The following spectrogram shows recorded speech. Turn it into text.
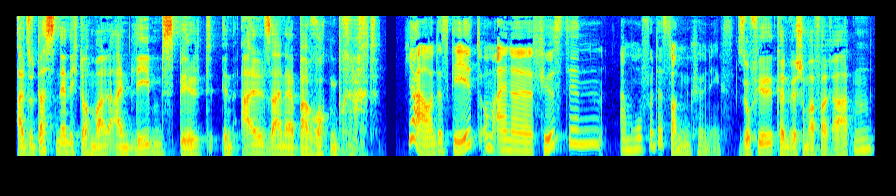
Also das nenne ich doch mal ein Lebensbild in all seiner barocken Pracht. Ja, und es geht um eine Fürstin am Hofe des Sonnenkönigs. So viel können wir schon mal verraten.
